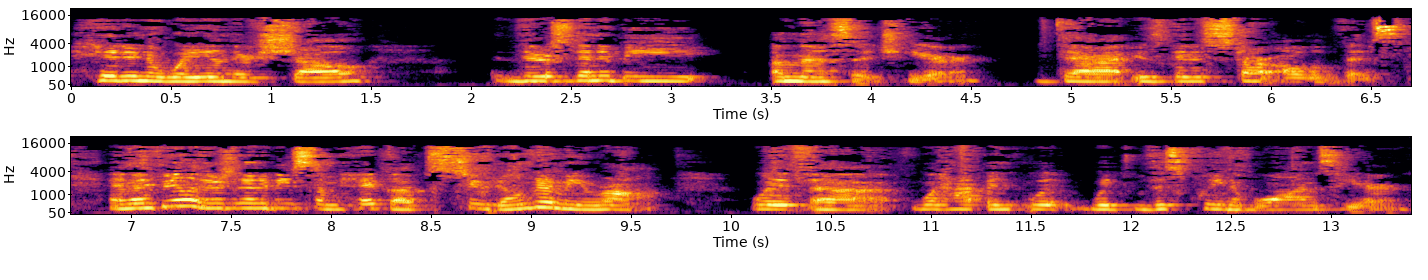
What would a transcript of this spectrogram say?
hidden away in their shell, there's going to be a message here that is going to start all of this. And I feel like there's going to be some hiccups too. Don't get me wrong with uh, what happened with, with this Queen of Wands here.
